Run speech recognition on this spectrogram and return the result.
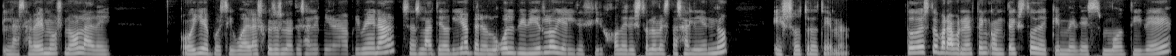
la sabemos, ¿no? La de oye, pues igual las cosas no te salen bien a la primera, esa es la teoría, pero luego el vivirlo y el decir, joder, esto no me está saliendo, es otro tema. Todo esto para ponerte en contexto de que me desmotivé,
